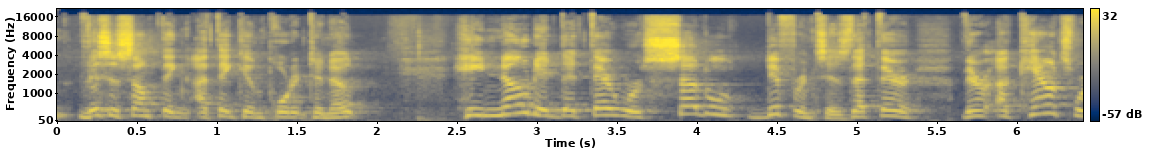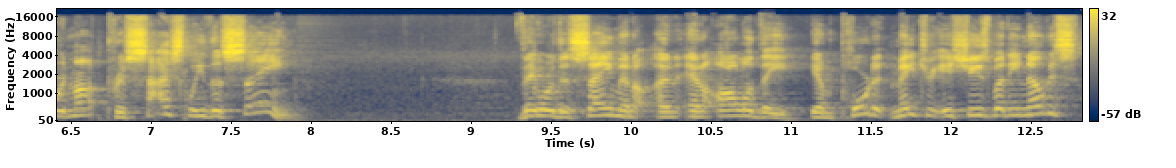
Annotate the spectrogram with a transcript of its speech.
This is something I think important to note. He noted that there were subtle differences, that their, their accounts were not precisely the same. They were the same in, in, in all of the important major issues, but he noticed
